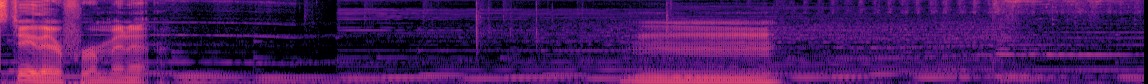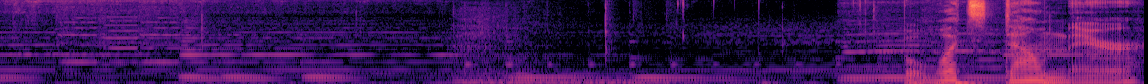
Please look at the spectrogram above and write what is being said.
Stay there for a minute. Hmm. But what's down there?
